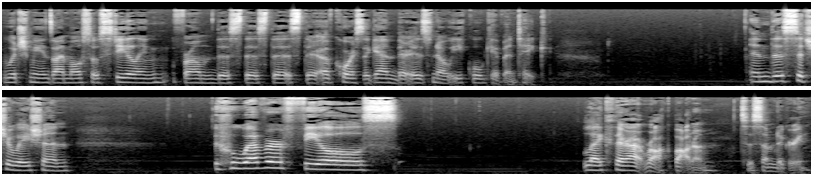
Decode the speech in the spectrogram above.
which means i'm also stealing from this this this there of course again there is no equal give and take in this situation whoever feels like they're at rock bottom to some degree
